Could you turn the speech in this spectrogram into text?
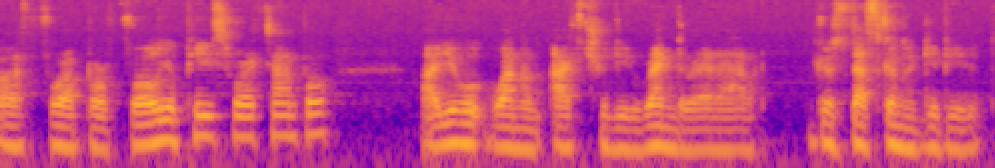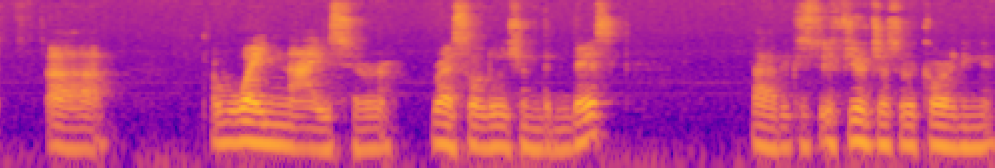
uh, for a portfolio piece for example uh, you would want to actually render it out because that's going to give you uh, a way nicer resolution than this uh, because if you're just recording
